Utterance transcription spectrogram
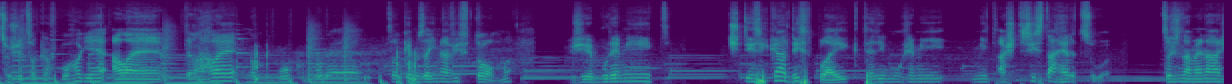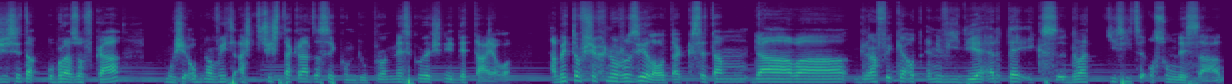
což je celkem v pohodě, ale tenhle notebook bude celkem zajímavý v tom, že bude mít 4K display, který může mít, mít až 300 Hz, což znamená, že si ta obrazovka může obnovit až 300 krát za sekundu pro neskutečný detail. Aby to všechno rozjelo, tak se tam dává grafika od NVIDIA RTX 2080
